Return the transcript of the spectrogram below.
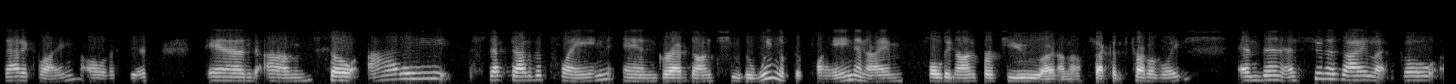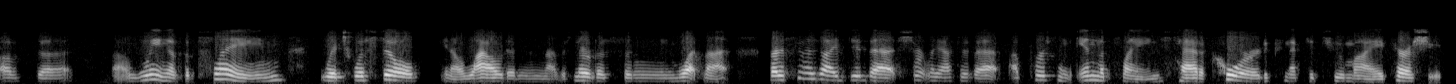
static line. All of us did. And um, so I stepped out of the plane and grabbed onto the wing of the plane, and I'm holding on for a few, I don't know, seconds probably. And then as soon as I let go of the uh, wing of the plane, which was still, you know, loud and I was nervous and whatnot, but as soon as I did that, shortly after that, a person in the plane had a cord connected to my parachute.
